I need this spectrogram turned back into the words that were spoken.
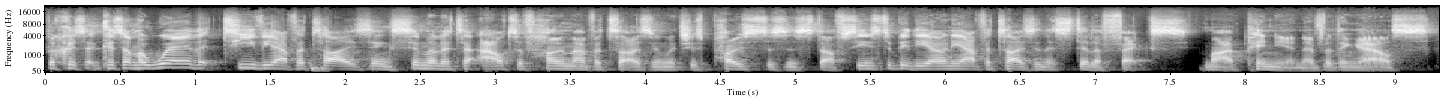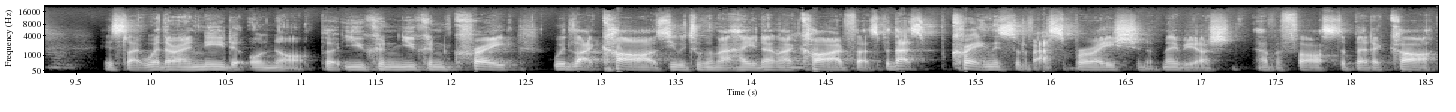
because because I'm aware that TV advertising, similar to out of home advertising, which is posters and stuff, seems to be the only advertising that still affects my opinion. Everything else, it's like whether I need it or not. But you can you can create with like cars. You were talking about how you don't like car adverts, but that's creating this sort of aspiration of maybe I should have a faster, better car.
